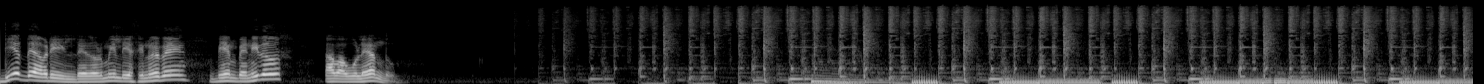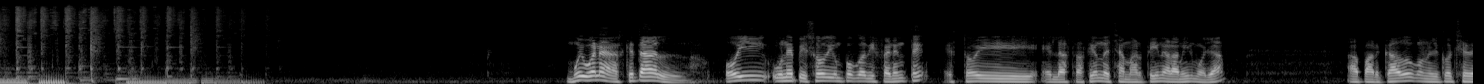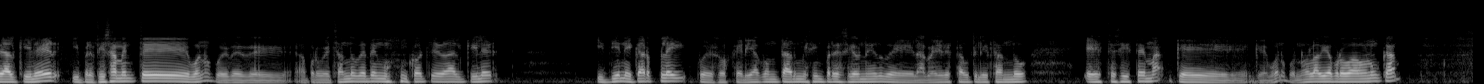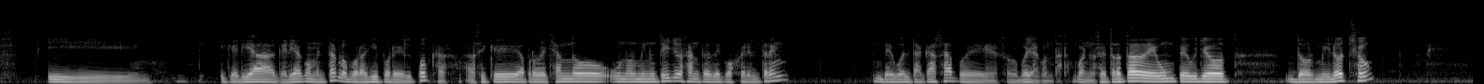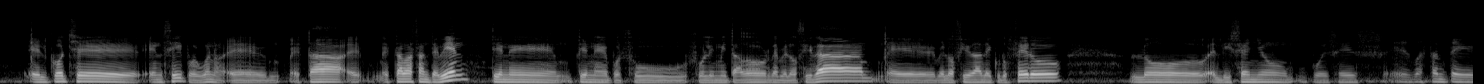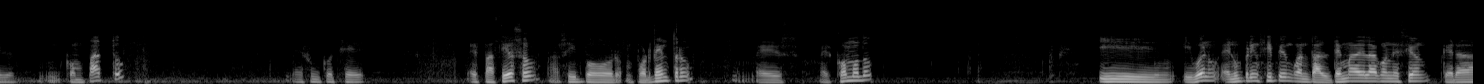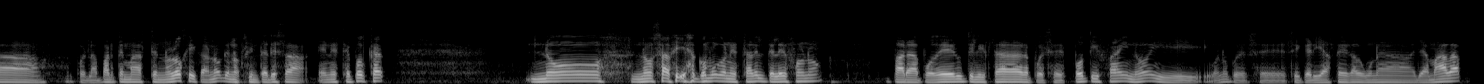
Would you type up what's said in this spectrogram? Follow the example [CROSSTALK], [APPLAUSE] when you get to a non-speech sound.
10 de abril de 2019, bienvenidos a Babuleando. Muy buenas, ¿qué tal? Hoy un episodio un poco diferente. Estoy en la estación de Chamartín ahora mismo ya, aparcado con el coche de alquiler y precisamente, bueno, pues aprovechando que tengo un coche de alquiler y tiene CarPlay, pues os quería contar mis impresiones del haber estado utilizando este sistema que, bueno, pues no lo había probado nunca y, y quería, quería comentarlo por aquí, por el podcast. Así que aprovechando unos minutillos antes de coger el tren de vuelta a casa, pues os voy a contar. Bueno, se trata de un Peugeot 2008 el coche en sí, pues bueno, eh, está, eh, está bastante bien, tiene, tiene pues su, limitador de velocidad, eh, velocidad de crucero, el diseño pues es, bastante compacto, es un coche espacioso, así por, por dentro, es, es cómodo. Y, bueno, en un principio, en cuanto al tema de la conexión, que era pues, la parte más tecnológica ¿no? que nos interesa en este podcast, no, [LAUGHS] sabía cómo conectar el teléfono para poder utilizar pues, Spotify ¿no? y, bueno, pues eh, si quería hacer alguna llamada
